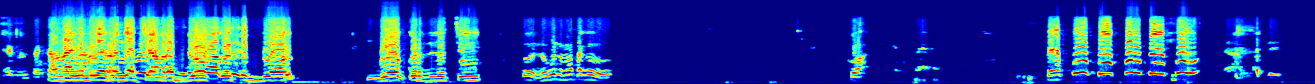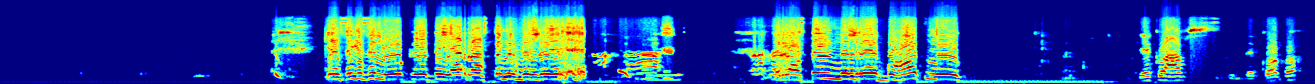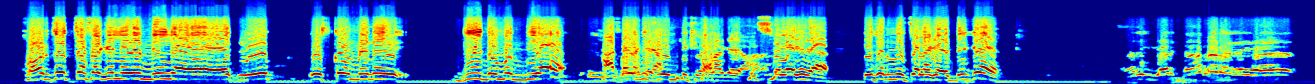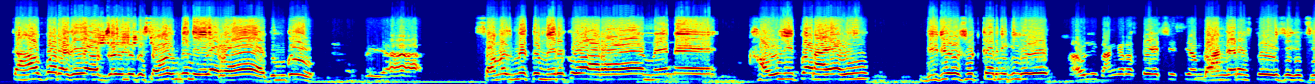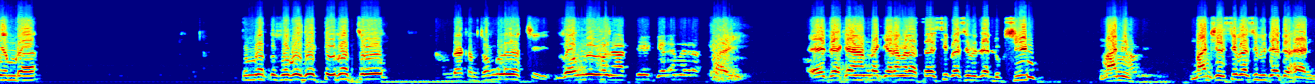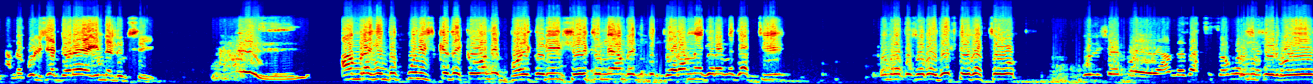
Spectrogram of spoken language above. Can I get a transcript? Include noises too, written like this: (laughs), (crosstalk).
এখন আমরা কিন্তু এখন যাচ্ছি আমরা ব্লগ করতে ব্লগ ব্লগ করতে যাচ্ছি। মাথা কো Beppo, Beppo, Beppo. कैसे कैसे लोग रहते यार रास्ते में मिल रहे हैं। रास्ते में मिल रहे हैं बहुत लोग। देखो आप देखो को और जो चाचा के लिए मिल रहा है एक लोग उसको मैंने दुई दमक दिया हाथों भी चला गया (laughs) चला गया। इधर में चला गया ठीक है? अरे यार कहाँ रह गया कहाँ पर आ गए आप सभी लोग को समझ में नहीं आ रहा है तुमको यार समझ में तो मेरे को आ रहा है मैंने हाउली पर आया हूँ वीडियो शूट करने के लिए হাউলি ভাঙ্গা রাস্তায় এসেছি আমরা বাঙ্গা রাস্তায় এসে গেছি আমরা তোমরা তো সবাই দেখতেই পাচ্ছ আমরা এখন জঙ্গলে যাচ্ছি জঙ্গল গ্রামের রাস্তায় এই দেখেন আমরা গ্রামের রাস্তায় সিপা সিপিতে ঢুকছি মানে মানুষের সিপা সিপিতে দেখেন আমরা পুলিশের ধরে কিন্তু ঢুকছি আমরা কিন্তু পুলিশকে দেখে অনেক ভয় করি সেই জন্য আমরা কিন্তু গ্রামে গ্রামে যাচ্ছি তোমরা তো সবাই দেখতে যাচ্ছ পুলিশের ভয়ে আমরা যাচ্ছি জঙ্গল পুলিশের ভয়ে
